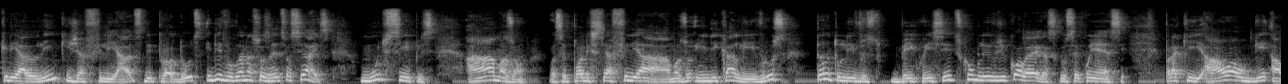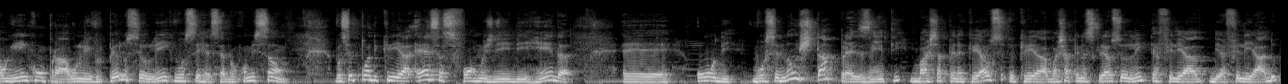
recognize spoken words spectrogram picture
criar links de afiliados de produtos e divulgar nas suas redes sociais. Muito simples. A Amazon, você pode se afiliar à Amazon e indicar livros, tanto livros bem conhecidos como livros de colegas que você conhece, para que ao alguém, alguém comprar o livro pelo seu link, você receba uma comissão. Você pode criar essas formas de, de renda é, onde você não está presente, basta apenas criar, criar, basta apenas criar o seu link de afiliado, de afiliado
